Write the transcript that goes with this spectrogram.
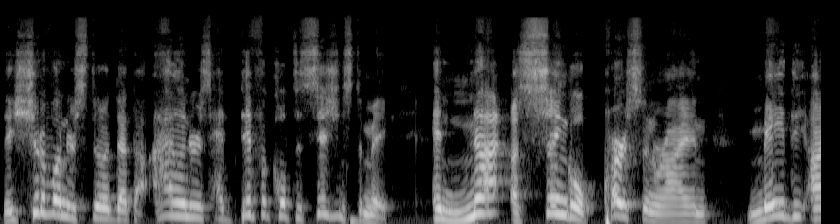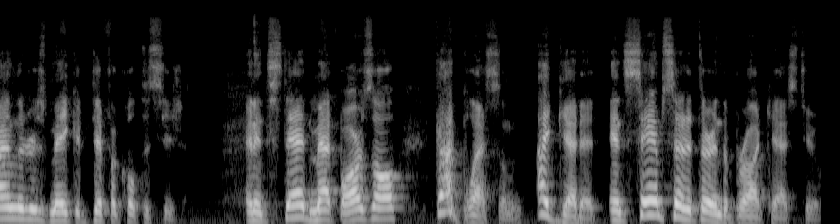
They should have understood that the Islanders had difficult decisions to make, and not a single person, Ryan, made the Islanders make a difficult decision. And instead, Matt Barzal, God bless him. I get it. And Sam said it during the broadcast too.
